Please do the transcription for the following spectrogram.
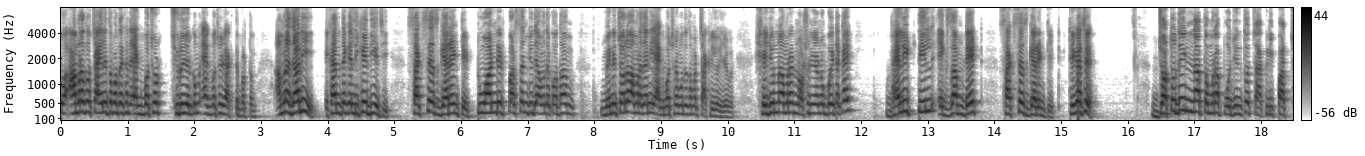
তো আমরা তো চাইলে তোমাদের এখানে এক বছর ছিল যেরকম, এক বছরই রাখতে পারতাম। আমরা জানি, এখান থেকে লিখে দিয়েছি success guaranteed two hundred percent যদি আমাদের কথা মেনে চলো, আমরা জানি এক বছরের মধ্যে তোমার চাকরি হয়ে যাবে। সেই জন্য আমরা নশো নিরানব্বই টাকায় valid till exam date success guaranteed ঠিক আছে? যতদিন না তোমরা পর্যন্ত চাকরি পাচ্ছ,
